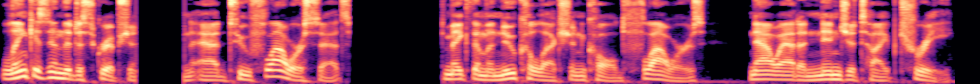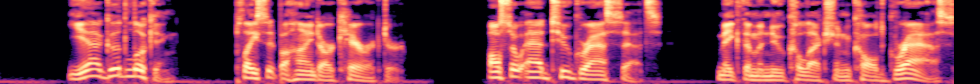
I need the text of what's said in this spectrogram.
Link is in the description. Add two flower sets. Make them a new collection called Flowers, now add a ninja-type tree. Yeah, good looking. Place it behind our character. Also add two grass sets. Make them a new collection called Grass.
